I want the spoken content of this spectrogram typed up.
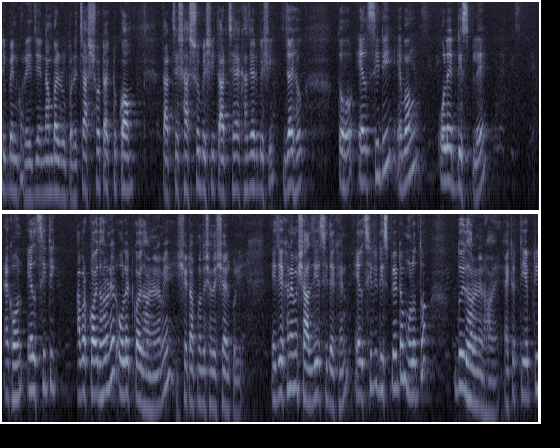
ডিপেন্ড করে, এই যে নাম্বারের উপরে। চারশোটা একটু কম, তার চেয়ে সাতশো বেশি, তার চেয়ে এক হাজার বেশি। যাই হোক, তো এলসিডি এবং ওলেড ডিসপ্লে এখন এলসিডি আবার কয় ধরনের? ওলেট কয় ধরনের? আমি সেটা আপনাদের সাথে শেয়ার করি। এই যে এখানে আমি সাজিয়েছি, দেখেন এলসিডি ডিসপ্লেটা মূলত দুই ধরনের হয়। একটা টিএফটি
